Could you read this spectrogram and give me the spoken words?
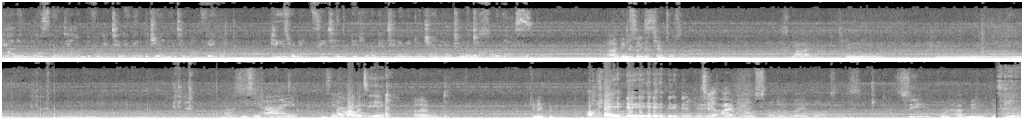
cabin will slow down before continuing the journey to Mount Faber. Please remain seated if you are continuing the journey to the top with us. I I'll can take see. Sentosa. Smile. Three, two. Babaji, say hi. Say Hi, Babaji. Hello. Can I put? Okay. You can see your eyebrows only by your glasses. See, it could have me.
